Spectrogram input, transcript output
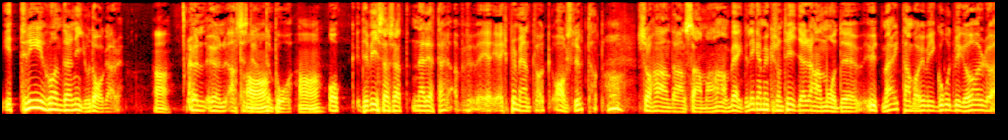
i 309 dagar. Ja. Höll, höll assistenten på. Och det visade sig att när detta experiment var avslutat så hade han samma, han vägde lika mycket som tidigare, han mådde utmärkt, han var ju i god vigör,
